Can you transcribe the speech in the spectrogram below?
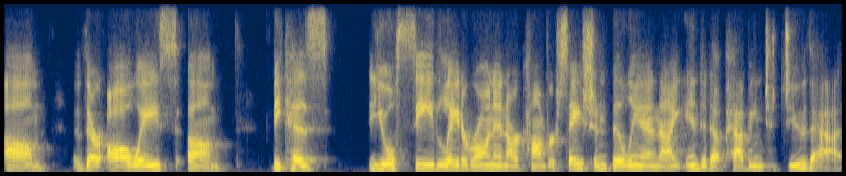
um, they're always um, because you'll see later on in our conversation billy and i ended up having to do that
